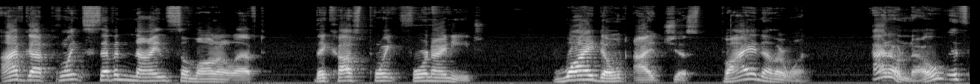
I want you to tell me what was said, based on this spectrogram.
I've got 0.79 Solana left. They cost 0.49 each. Why don't I just buy another one? I don't know. It's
